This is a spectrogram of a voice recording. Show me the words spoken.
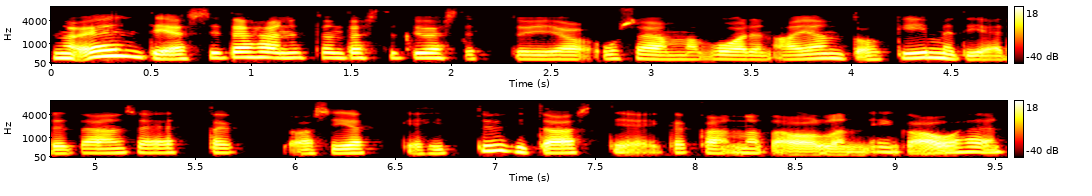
No en tiedä, sitähän nyt on tästä työstetty jo useamman vuoden ajan. Toki me tiedetään se, että asiat kehittyy hitaasti eikä kannata olla niin kauhean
